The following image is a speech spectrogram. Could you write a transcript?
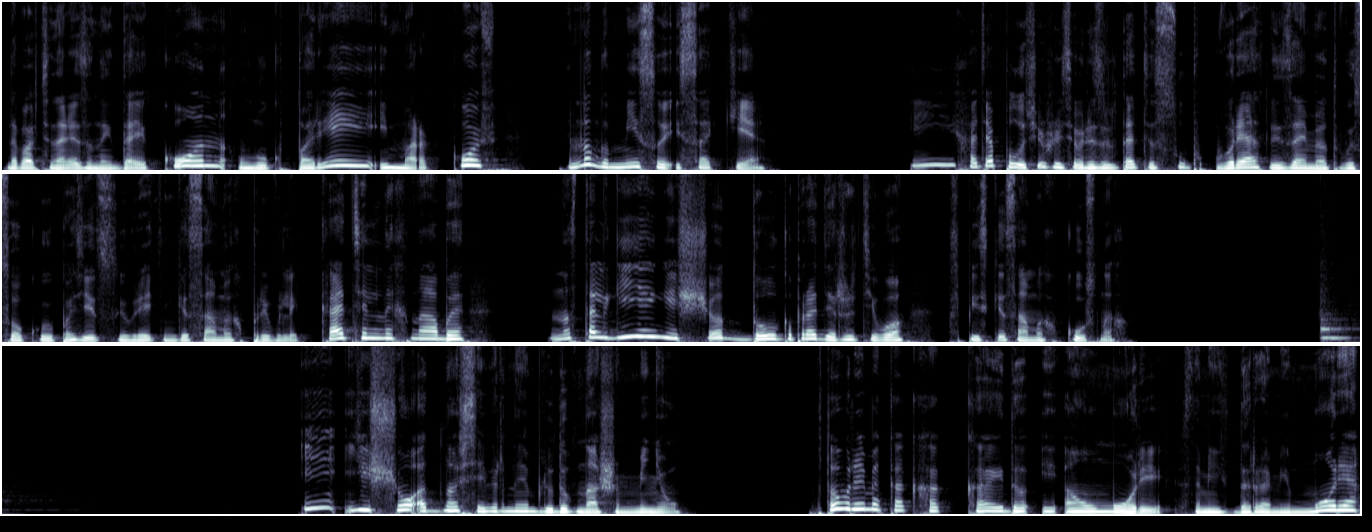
Добавьте нарезанный дайкон, лук-порей и морковь, немного мисо и саке. И хотя получившийся в результате суп вряд ли займет высокую позицию в рейтинге самых привлекательных набе, ностальгия еще долго продержит его в списке самых вкусных. И еще одно северное блюдо в нашем меню. В то время как Хоккайдо и Аумори, знаменитые дарами моря,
